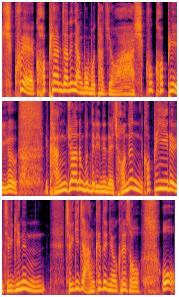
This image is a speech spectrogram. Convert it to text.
식후에 커피 한 잔은 양보 못하죠. 아, 식후 커피, 이거, 강조하는 분들이 있는데, 저는 커피를 즐기는, 즐기지 않거든요. 그래서, 어,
